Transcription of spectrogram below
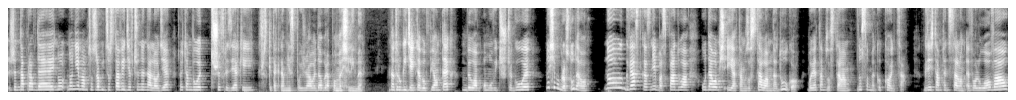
że naprawdę no, no nie mam co zrobić, zostawię dziewczyny na lodzie. No i tam były trzy fryzjerki, wszystkie tak na mnie spojrzały, dobra, pomyślimy. Na drugi dzień to był piątek, byłam omówić szczegóły, no i się po prostu udało. No, gwiazdka z nieba spadła, udało mi się i ja tam zostałam na długo, bo ja tam zostałam do samego końca. Gdzieś tam ten salon ewoluował,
